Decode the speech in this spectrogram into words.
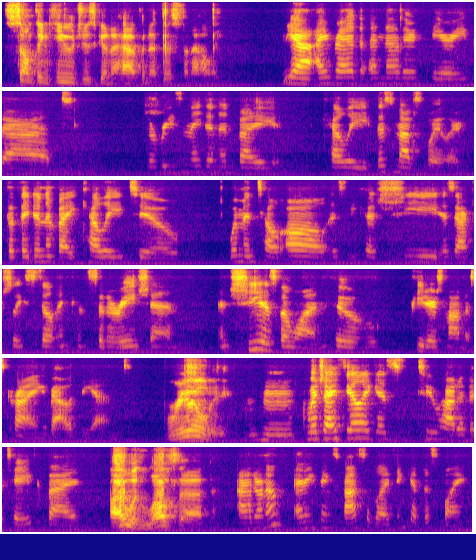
something huge is going to happen at this finale. Yeah, I read another theory that the reason they didn't invite Kelly, this is not a spoiler, that they didn't invite Kelly to Women Tell All is because she is actually still in consideration, and she is the one who Peter's mom is crying about at the end. Really? Mm-hmm. Which I feel like is too hot of a take, but I would love that. I don't know. Anything's possible. I think at this point.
